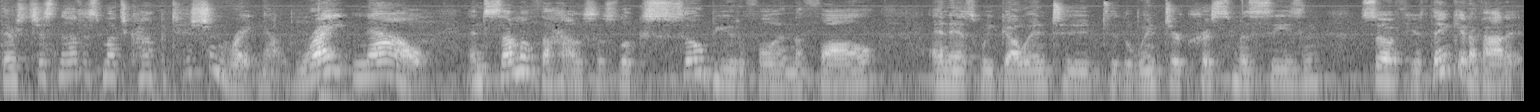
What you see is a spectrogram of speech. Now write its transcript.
there's just not as much competition right now. Right now, and some of the houses look so beautiful in the fall and as we go into to the winter Christmas season. So if you're thinking about it,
